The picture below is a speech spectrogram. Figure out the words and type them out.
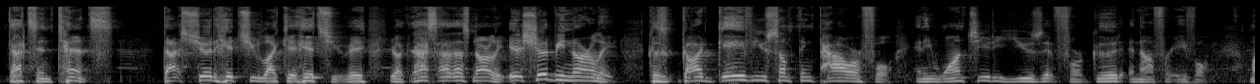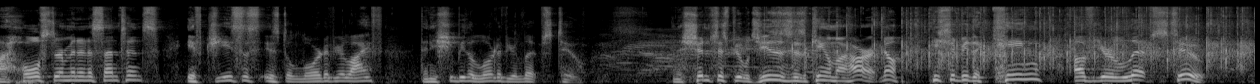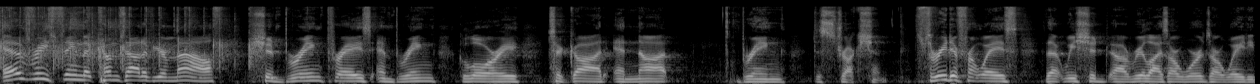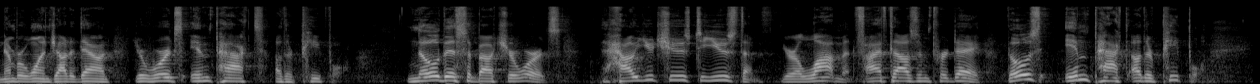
That's intense. That should hit you like it hits you. Eh? You're like, that's, that's gnarly. It should be gnarly because God gave you something powerful and He wants you to use it for good and not for evil. My whole sermon in a sentence if Jesus is the Lord of your life, then He should be the Lord of your lips too. And it shouldn't just be, well, Jesus is the king of my heart. No, he should be the king of your lips too. Everything that comes out of your mouth should bring praise and bring glory to God and not bring destruction. Three different ways that we should uh, realize our words are weighty. Number one, jot it down your words impact other people. Know this about your words how you choose to use them, your allotment, 5,000 per day, those impact other people.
